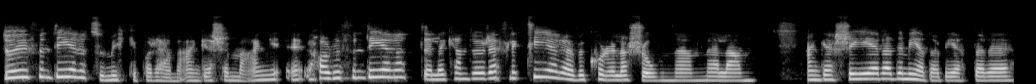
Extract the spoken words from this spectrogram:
Du har ju funderat så mycket på det här med engagemang. Eh, har du funderat eller kan du reflektera över korrelationen mellan engagerade medarbetare,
